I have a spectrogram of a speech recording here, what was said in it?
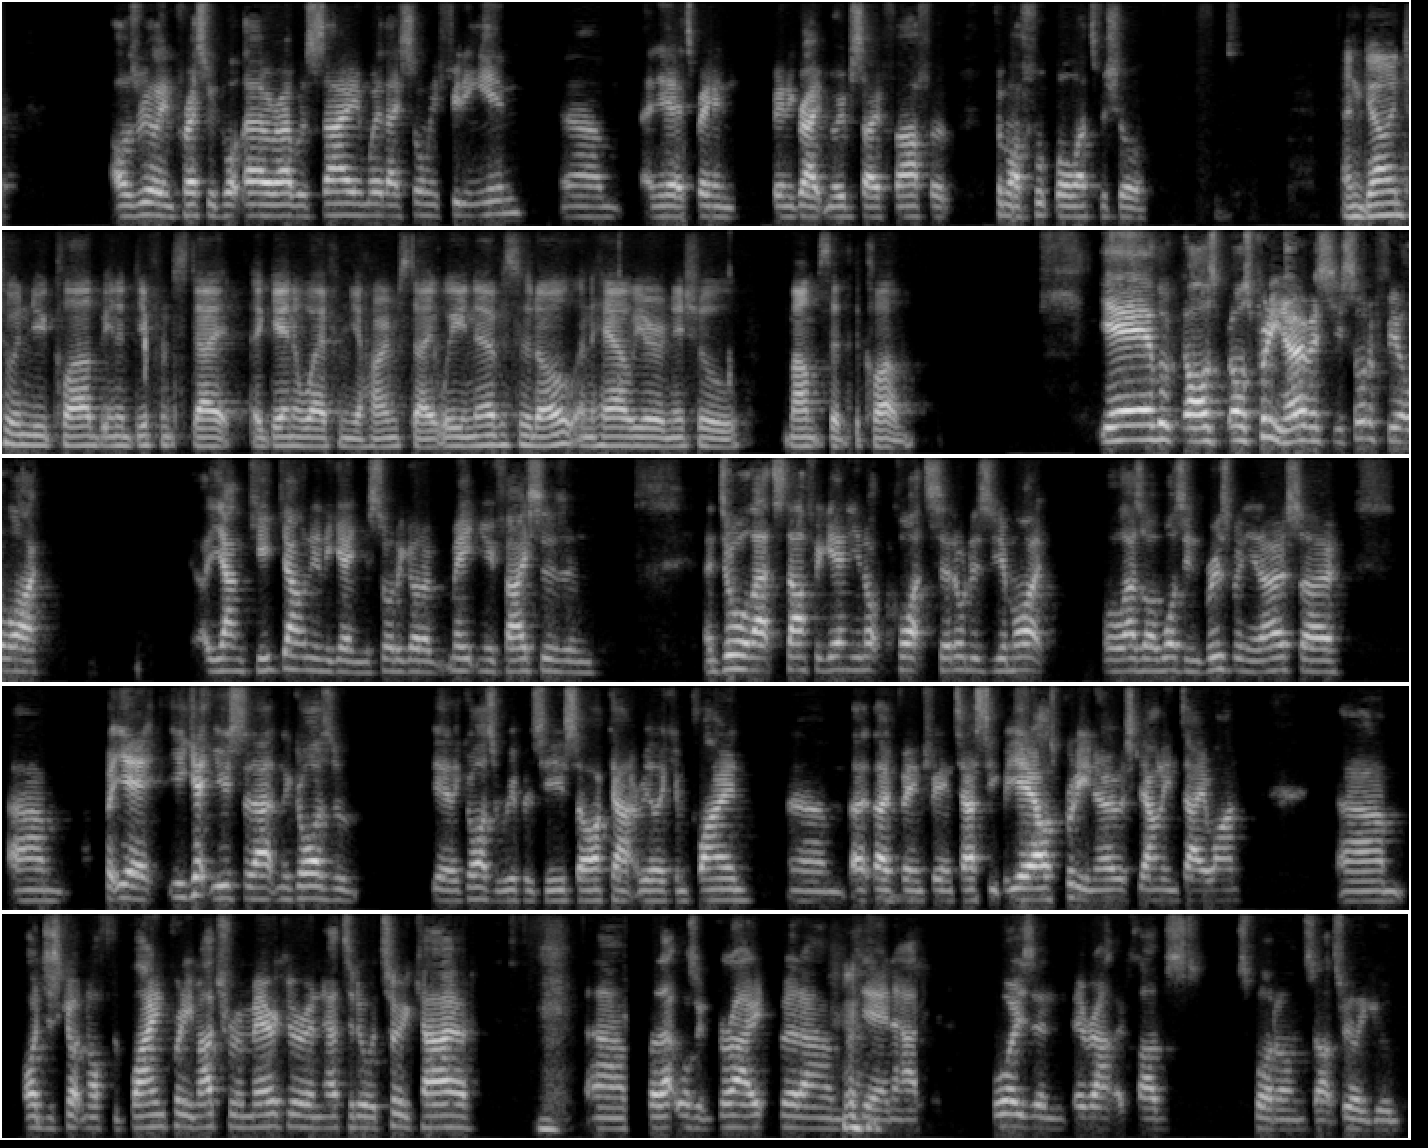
I was really impressed with what they were able to say and where they saw me fitting in. Um, and yeah, it's been been a great move so far for, for my football, that's for sure. And going to a new club in a different state, again away from your home state, were you nervous at all? And how were your initial months at the club? Yeah, look, I was I was pretty nervous. You sort of feel like a young kid going in again. You sort of got to meet new faces and and do all that stuff again. You're not quite settled as you might, or as I was in Brisbane, you know. So, um, but yeah, you get used to that, and the guys are, yeah, the guys are rippers here, so I can't really complain. Um, they, have been fantastic, but yeah, I was pretty nervous going in day one. Um, I just gotten off the plane pretty much from America and had to do a two k, um, so that wasn't great. But um, yeah, no, boys and everyone at the club's spot on, so it's really good.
